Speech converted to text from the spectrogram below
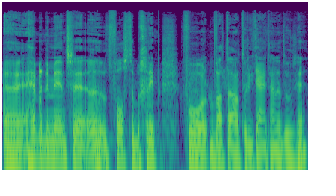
Uh, hebben de mensen het volste begrip voor wat de autoriteiten aan het doen zijn?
